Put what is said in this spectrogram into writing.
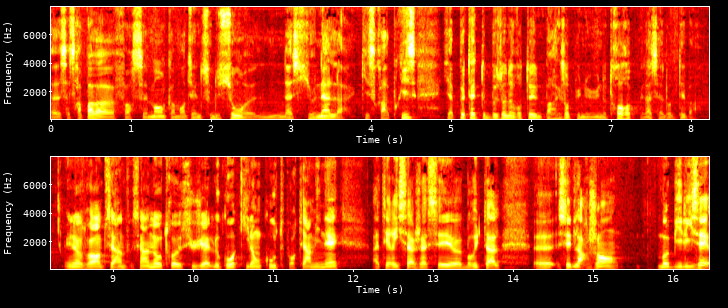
euh, ça ne sera pas forcément, comment dire, une solution euh, nationale qui sera prise. Il y a peut-être besoin d'inventer, par exemple, une, autre Europe. Mais là, c'est un autre débat. Une autre Europe, c'est un, autre sujet. Le quoi qu'il en coûte, pour terminer, atterrissage assez euh, brutal, c'est de l'argent mobilisé.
